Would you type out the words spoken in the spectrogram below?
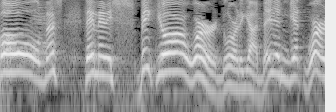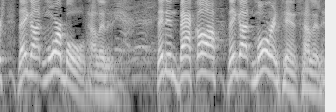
Boldness they may speak your word. Glory to God. They didn't get worse, they got more bold. Hallelujah. They didn't back off, they got more intense. Hallelujah.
